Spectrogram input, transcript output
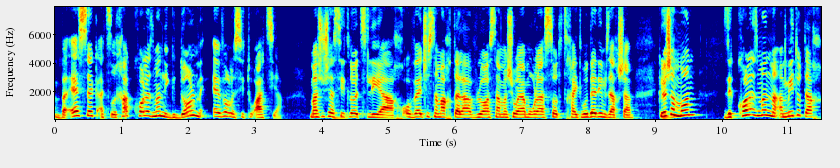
בעסק את צריכה כל הזמן לגדול מעבר לסיטואציה. משהו שעשית לא הצליח, עובד שסמכת עליו לא עשה מה שהוא היה אמור לעשות, את צריכה להתמודד עם זה עכשיו. כאילו יש המון, זה כל הזמן מעמית אותך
